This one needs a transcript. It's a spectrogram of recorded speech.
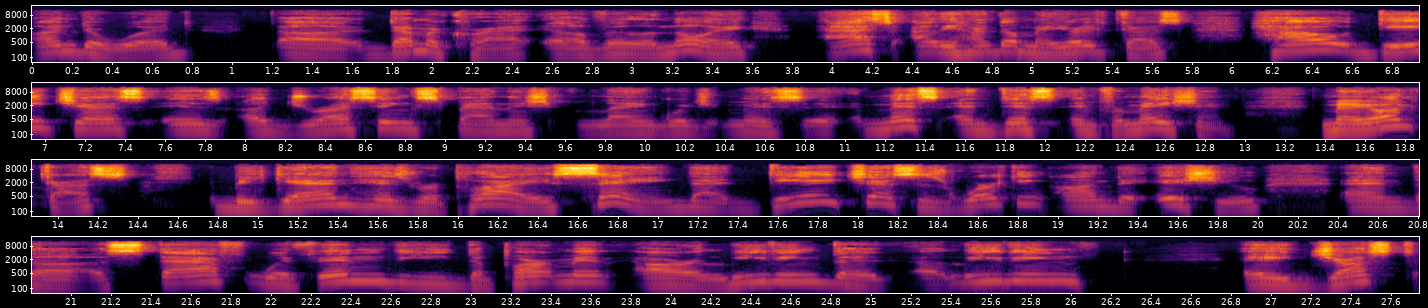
Underwood, uh, Democrat of Illinois, asked Alejandro Mayorkas how DHS is addressing Spanish language mis, mis and disinformation. Mayorkas began his reply saying that DHS is working on the issue and the staff within the department are leaving the uh, leading a just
